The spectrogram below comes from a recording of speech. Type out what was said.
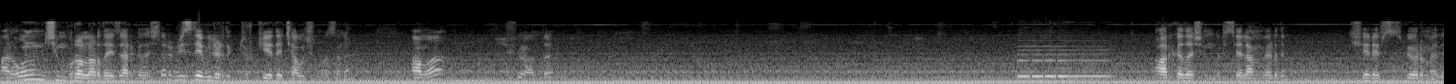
Hani onun için buralardayız arkadaşlar. Biz de bilirdik Türkiye'de çalışmasını. Ama şu anda arkadaşımdır. Selam verdim. Şerefsiz görmedi.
